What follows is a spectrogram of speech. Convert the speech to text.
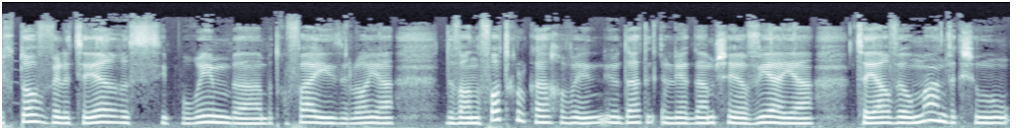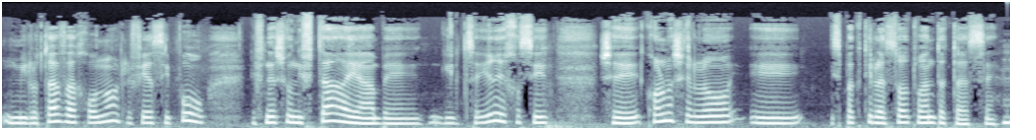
לכתוב ולצייר סיפורים בתקופה ההיא זה לא היה דבר נפוץ כל כך, אבל אני יודעת עליה גם שאביה היה צייר ואומן, וכשהוא, מילותיו האחרונות, לפי הסיפור, לפני שהוא נפטר היה בגיל צעיר יחסית, שכל מה שלא אה, הספקתי לעשות, וונדה תעשה. Mm.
